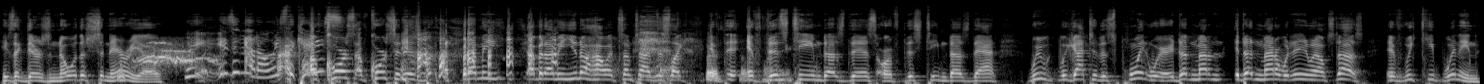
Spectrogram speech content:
He's like, there's no other scenario. Wait, isn't that always the case? Of course, of course it is. But, but I mean, but I mean, you know how it sometimes it's like if That's so if this team does this or if this team does that, we we got to this point where it doesn't matter. It doesn't matter what anyone else does. If we keep winning,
